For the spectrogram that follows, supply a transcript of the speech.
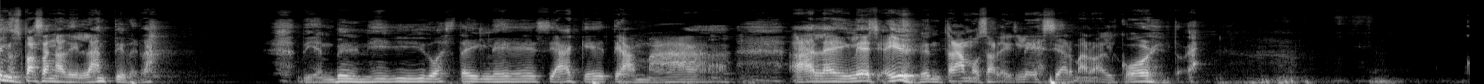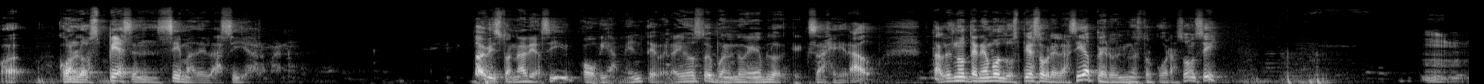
Y nos pasan adelante, ¿verdad? Bienvenido a esta iglesia que te ama. A la iglesia. Y entramos a la iglesia, hermano, al culto. Con, los pies encima de la silla, hermano. No he visto a nadie así, obviamente, ¿verdad? Yo estoy poniendo un ejemplo exagerado. Tal vez no tenemos los pies sobre la silla, pero en nuestro corazón sí. Mm.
